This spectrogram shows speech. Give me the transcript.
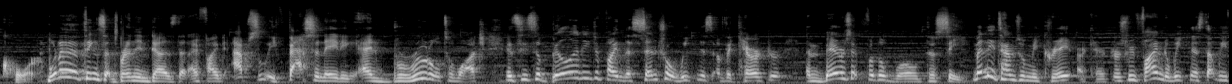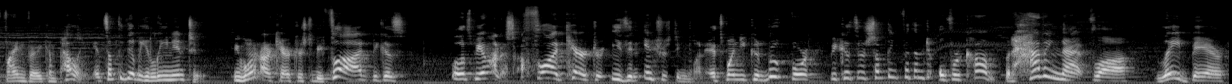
core. One of the things that Brennan does that I find absolutely fascinating and brutal to watch is his ability to find the central weakness of the character and bears it for the world to see. Many times when we create our characters, we find a weakness that we find very compelling. It's something that we lean into. We want our characters to be flawed because well, let's be honest, a flawed character is an interesting one. It's one you can root for because there's something for them to overcome. But having that flaw laid bare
